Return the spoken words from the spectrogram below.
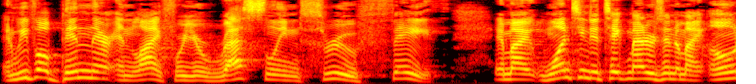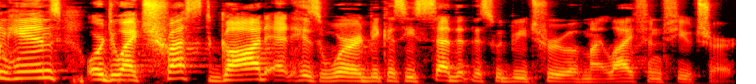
And we've all been there in life where you're wrestling through faith. Am I wanting to take matters into my own hands or do I trust God at his word because he said that this would be true of my life and future?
